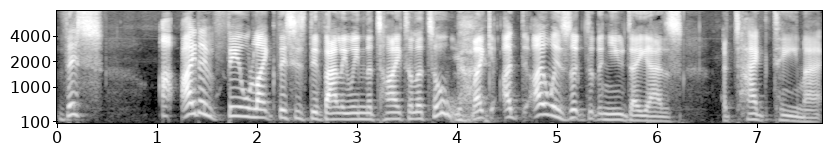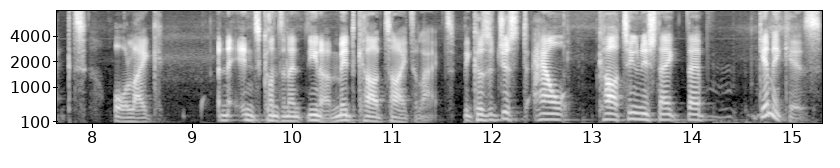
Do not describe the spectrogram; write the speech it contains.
this. I, I don't feel like this is devaluing the title at all. like I, I always looked at the New Day as a tag team act or like an intercontinental, you know, mid card title act because of just how cartoonish their their gimmick is.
